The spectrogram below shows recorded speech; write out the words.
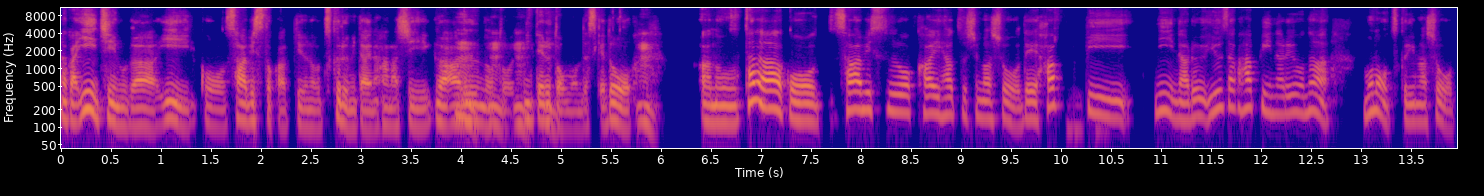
なんかいいチームがいいこうサービスとかっていうのを作るみたいな話があるのと似てると思うんですけど、うん。あの、ただ、こう、サービスを開発しましょう。で、ハッピーになる、ユーザーがハッピーになるようなものを作りましょうっ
